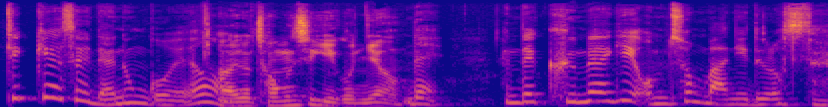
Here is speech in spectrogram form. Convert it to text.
티켓을 내놓은 거예요. 아 이건 정식이군요. 네. 근데 금액이 엄청 많이 늘었어요.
